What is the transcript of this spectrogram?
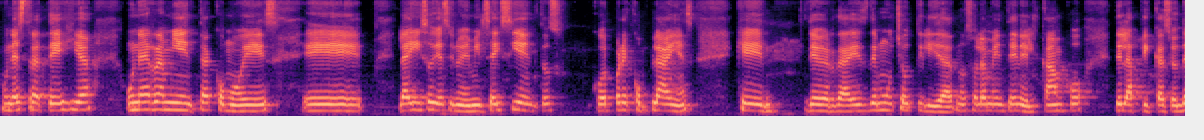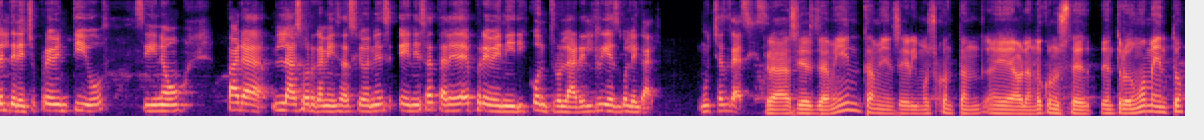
una estrategia, una herramienta como es eh, la ISO 19600, Corporate Compliance, que de verdad es de mucha utilidad, no solamente en el campo de la aplicación del derecho preventivo, sino para las organizaciones en esa tarea de prevenir y controlar el riesgo legal. Muchas gracias. Gracias, Yamin. También contando, eh, hablando con usted dentro de un momento.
